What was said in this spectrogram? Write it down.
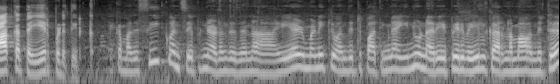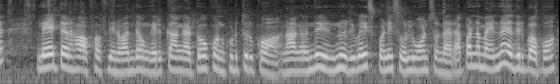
தாக்கத்தை ஏற்படுத்தியிருக்கு? வணக்கம் அது சீக்வன்ஸ் எப்படி நடந்ததுன்னா ஏழு மணிக்கு வந்துட்டு பார்த்தீங்கன்னா இன்னும் நிறைய பேர் வெயில் காரணமாக வந்துட்டு லேட்டர் ஹாஃப் ஆஃப் தினம் வந்தவங்க இருக்காங்க டோக்கன் கொடுத்துருக்கோம். நாங்கள் வந்து இன்னும் ரிவைஸ் பண்ணி சொல்லுவோம்னு சொன்னார். அப்போ நம்ம என்ன எதிர்பார்ப்போம்?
